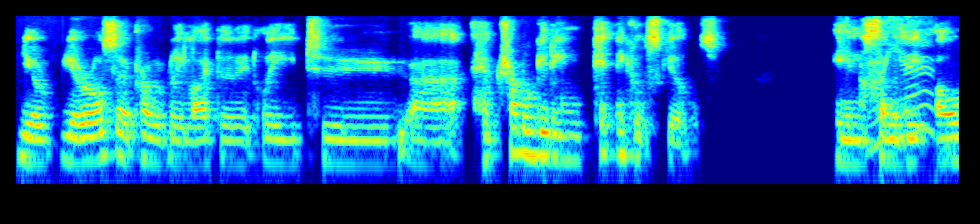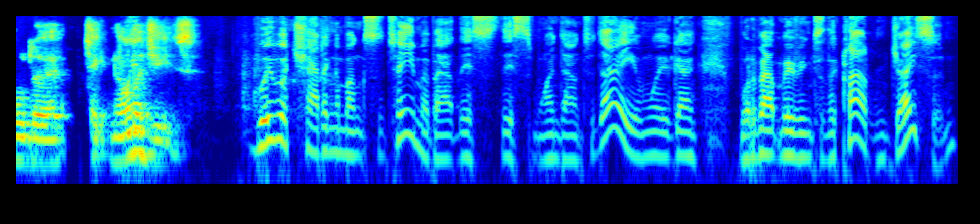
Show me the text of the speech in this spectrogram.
you're you're also probably likely to uh, have trouble getting technical skills in oh, some yeah. of the older technologies we were chatting amongst the team about this this wind down today, and we were going, "What about moving to the cloud?" And Jason,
